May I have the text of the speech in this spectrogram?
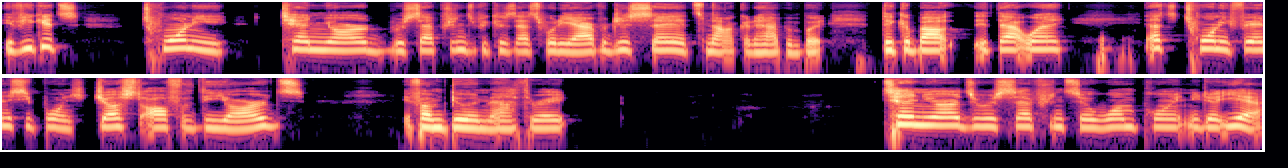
If he gets 20 10 yard receptions because that's what he averages say, it's not going to happen, but think about it that way. That's 20 fantasy points just off of the yards if I'm doing math right. 10 yards of reception, so one point. You do, yeah,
